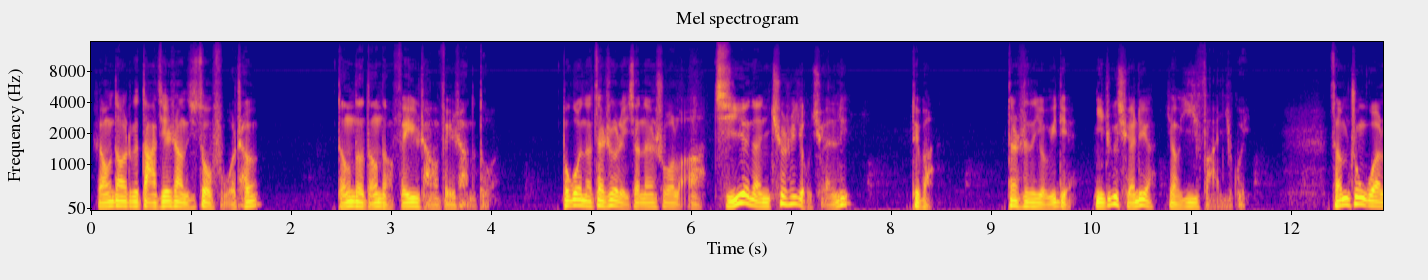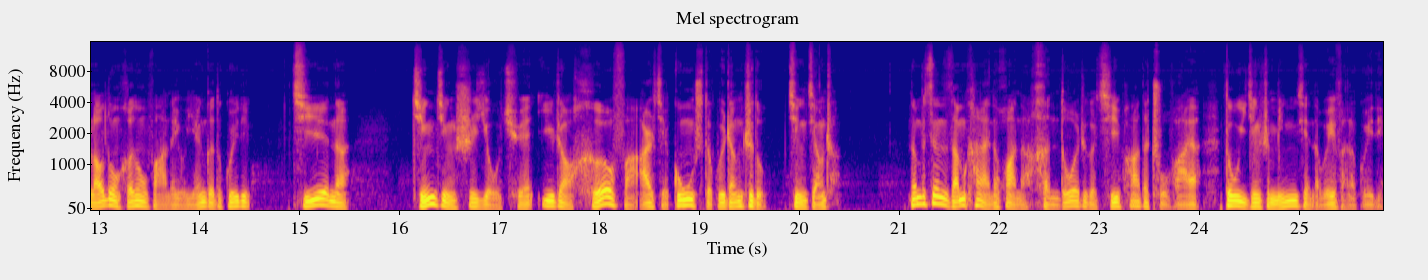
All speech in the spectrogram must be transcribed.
然后到这个大街上去做俯卧撑，等等等等，非常非常的多。不过呢，在这里江南说了啊，企业呢你确实有权利，对吧？但是呢有一点，你这个权利啊要依法依规。咱们中国劳动合同法呢有严格的规定，企业呢仅仅是有权依照合法而且公示的规章制度进行奖惩。那么现在咱们看来的话呢，很多这个奇葩的处罚呀，都已经是明显的违反了规定。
